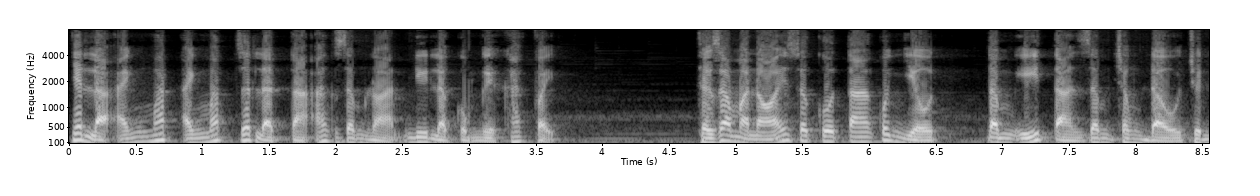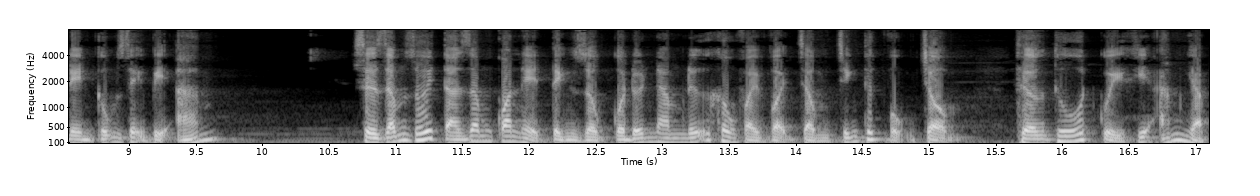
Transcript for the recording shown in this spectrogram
Nhất là ánh mắt Ánh mắt rất là tà ác, dâm loạn Như là của người khác vậy. Thực ra mà nói, do cô ta có nhiều tâm ý tà dâm trong đầu Cho nên cũng dễ bị ám. Sự dám dối tà dâm quan hệ tình dục Của đôi nam nữ không phải vợ chồng chính thức vụng trộm, Thường thu hút quỷ khí ám nhập.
